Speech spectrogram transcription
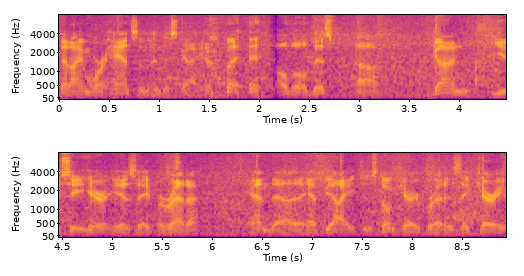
that I'm more handsome than this guy. Although this uh, gun you see here is a Beretta, and uh, FBI agents don't carry Berettas, they carry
